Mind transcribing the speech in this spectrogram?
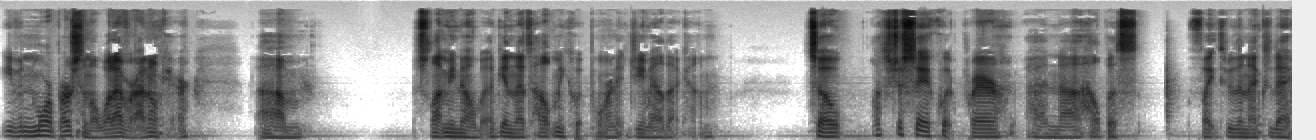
even more personal, whatever, I don't care. Um, just let me know. But again, that's help me quit porn at gmail.com. So let's just say a quick prayer and uh, help us fight through the next day.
